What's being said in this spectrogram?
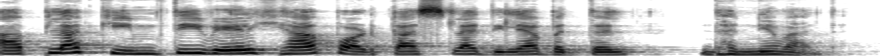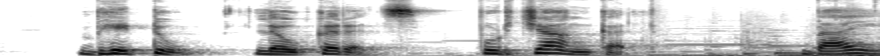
आपला किमती वेळ ह्या पॉडकास्टला दिल्याबद्दल धन्यवाद. भेटू लवकरच पुढच्या अंकात. बाय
